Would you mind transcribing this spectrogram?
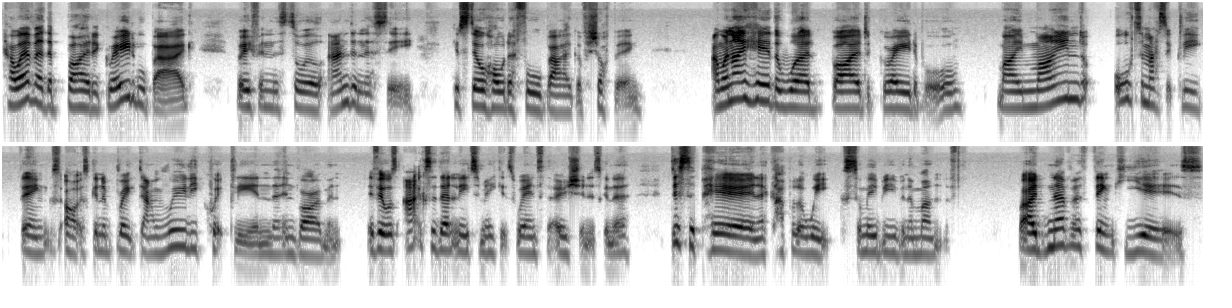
However, the biodegradable bag, both in the soil and in the sea, could still hold a full bag of shopping. And when I hear the word biodegradable, my mind automatically thinks, oh, it's going to break down really quickly in the environment. If it was accidentally to make its way into the ocean, it's going to disappear in a couple of weeks or maybe even a month. But I'd never think years.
